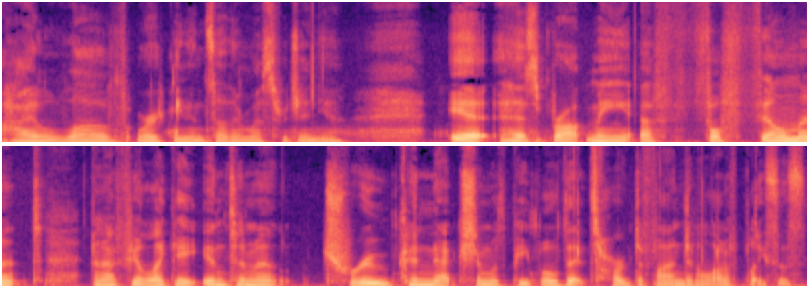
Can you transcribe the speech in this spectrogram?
I love working in Southern West Virginia. It has brought me a fulfillment and I feel like a intimate, true connection with people that's hard to find in a lot of places.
